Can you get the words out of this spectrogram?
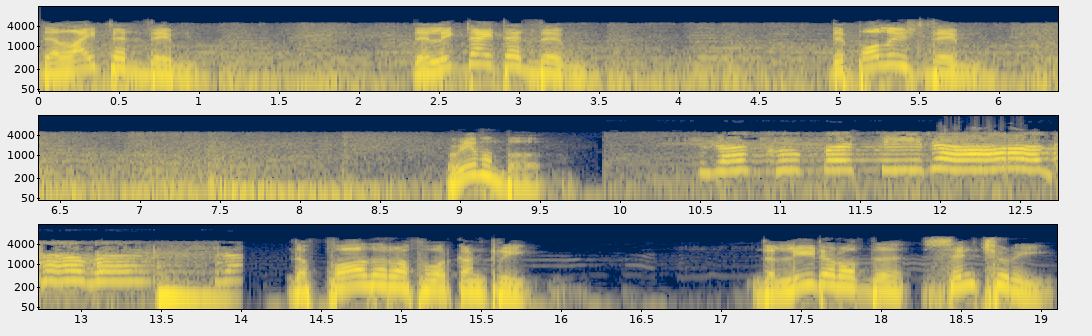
They lighted them. They lignited them. They polished them. Remember. The father of our country, the leader of the century,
